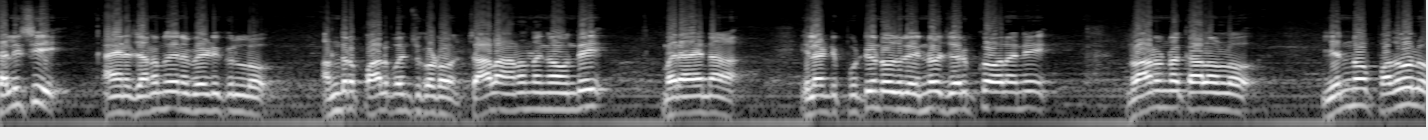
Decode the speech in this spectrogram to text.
కలిసి ఆయన జన్మదిన వేడుకల్లో అందరూ పాలు పంచుకోవడం చాలా ఆనందంగా ఉంది. మరి ఆయన ఇలాంటి పుట్టినరోజులు ఎన్నో జరుపుకోవాలని రానున్న కాలంలో ఎన్నో పదవులు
